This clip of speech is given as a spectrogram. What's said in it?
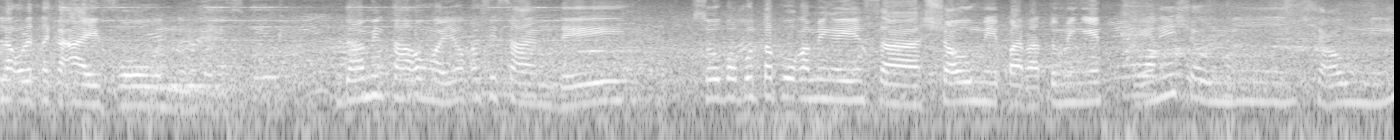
lang ulit nagka-iPhone. Daming tao ngayon kasi Sunday. So, papunta po kami ngayon sa Xiaomi para tumingin. Ayan yung Xiaomi. Xiaomi.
